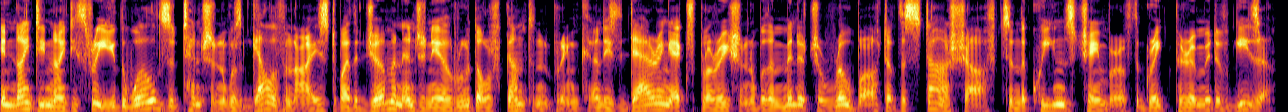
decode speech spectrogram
In 1993, the world's attention was galvanized by the German engineer Rudolf Gantenbrink and his daring exploration with a miniature robot of the star shafts in the Queen's Chamber of the Great Pyramid of Giza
